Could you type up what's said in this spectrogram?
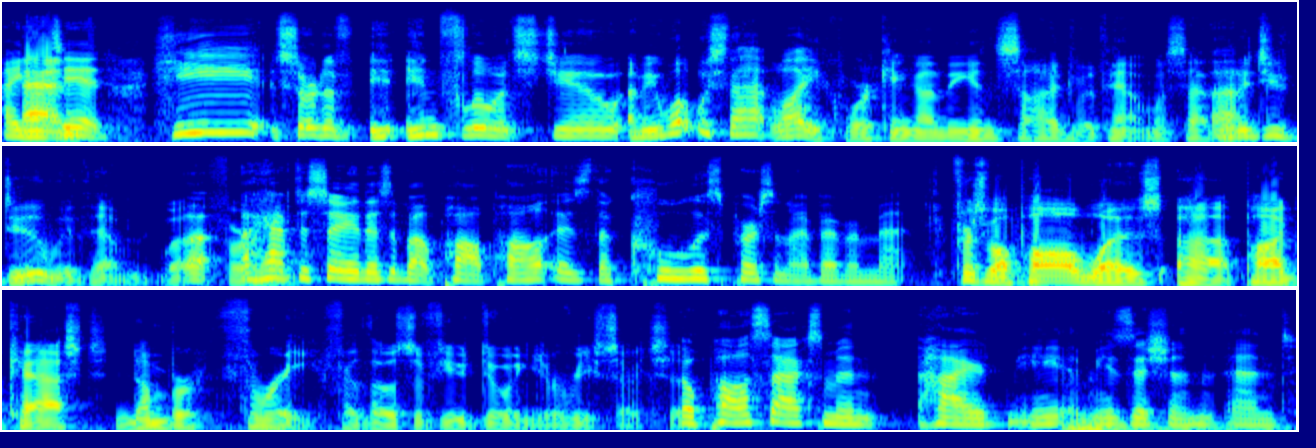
I And did. He sort of influenced you. I mean, what was that like working on the inside with him? Was that what did you do with him? uh, for I have him? to say this about Paul. Paul is the coolest person I've ever met. First of all, Paul was uh, podcast number three for those of you doing your research. So Paul Saxman hired me, a musician, and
